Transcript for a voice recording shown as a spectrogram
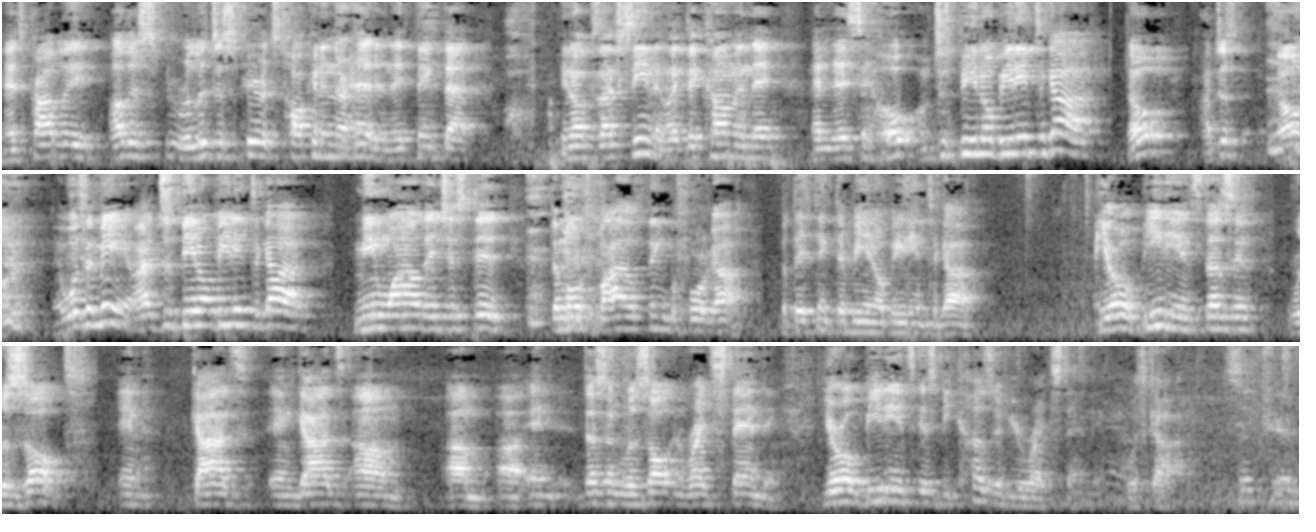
And it's probably other religious spirits talking in their head, and they think that you know, because I've seen it. Like they come and they and they say, "Oh, I'm just being obedient to God." No, I'm just no, it wasn't me. I'm just being obedient to God. Meanwhile, they just did the most vile thing before God, but they think they're being obedient to God. Your obedience doesn't result in God's in God's um um uh, and doesn't result in right standing. Your obedience is because of your right standing with God. So true.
